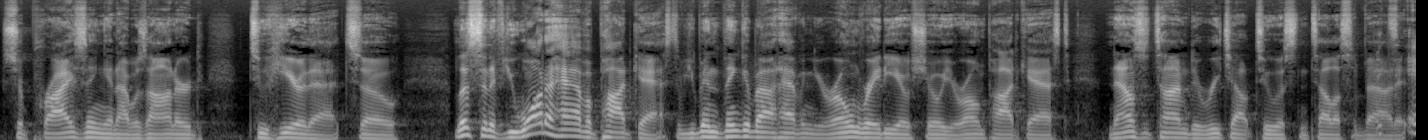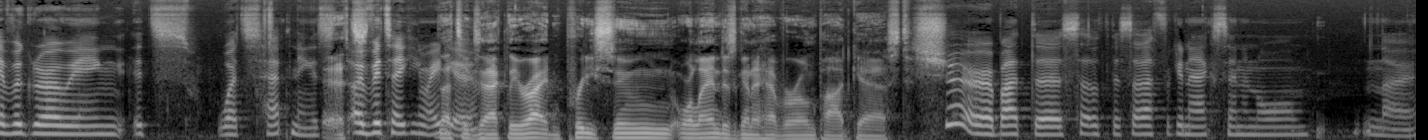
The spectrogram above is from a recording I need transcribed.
surprising, and I was honored to hear that. So. Listen, if you want to have a podcast, if you've been thinking about having your own radio show, your own podcast, now's the time to reach out to us and tell us about it's it. It's ever growing. It's what's happening. It's That's- overtaking radio. That's exactly right. And pretty soon, Orlando's going to have her own podcast. Sure about the South, the South African accent and all. No, I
